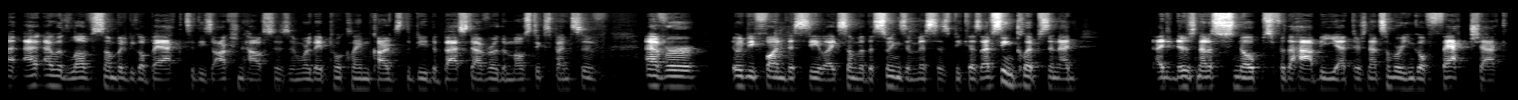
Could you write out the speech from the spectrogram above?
I, I, would love somebody to go back to these auction houses and where they proclaim cards to be the best ever, the most expensive ever. It would be fun to see like some of the swings and misses because I've seen clips and I, I there's not a Snopes for the hobby yet. There's not somewhere you can go fact check,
